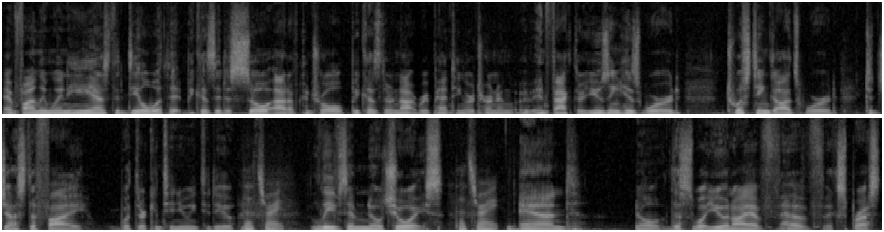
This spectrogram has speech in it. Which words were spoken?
and finally when he has to deal with it because it is so out of control because they're not repenting or turning in fact they're using his word twisting god's word to justify what they're continuing to do that's right leaves him no choice. that's right And you know, this is what you and I have have expressed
